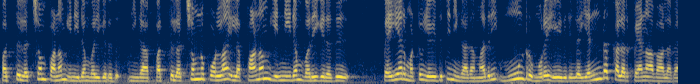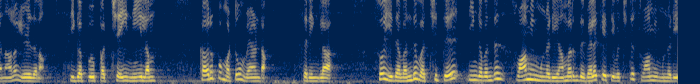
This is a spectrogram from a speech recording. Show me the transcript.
பத்து லட்சம் பணம் என்னிடம் வருகிறது. நீங்கள் பத்து லட்சம்னு போடலாம் இல்லை பணம் என்னிடம் வருகிறது. பெயர் மட்டும் எழுதிட்டு நீங்கள் அதை மாதிரி மூன்று முறை எழுதிடுங்க. எந்த கலர் பேனாவால் வேணாலும் எழுதலாம். சிகப்பு பச்சை நீலம் கருப்பு மட்டும் வேண்டாம் சரிங்களா? ஸோ இதை வந்து வச்சுட்டு நீங்கள் வந்து சுவாமி முன்னாடி அமர்ந்து விளக்கேற்றி வச்சுட்டு சுவாமி முன்னாடி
